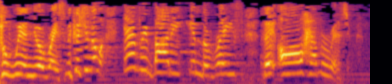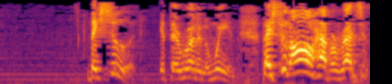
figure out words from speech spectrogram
to win your race. Because you know what? Everybody in the race, they all have a regimen. They should, if they're running to win. They should all have a regiment.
